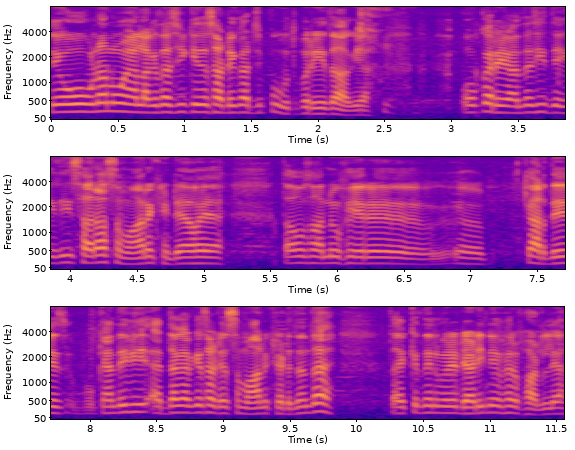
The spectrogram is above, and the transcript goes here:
ਤੇ ਉਹ ਉਹਨਾਂ ਨੂੰ ਐ ਲੱਗਦਾ ਸੀ ਕਿ ਸਾਡੇ ਘਰ 'ਚ ਭੂਤ ਪ੍ਰੇਤ ਆ ਗਿਆ। ਉਹ ਘਰੇ ਆਂਦੇ ਸੀ, ਦੇਖਦੀ ਸਾਰਾ ਸਮਾਨ ਖਿੰਡਿਆ ਹੋਇਆ ਤਾਂ ਉਹ ਸਾਨੂੰ ਫਿਰ ਘਰ ਦੇ ਕਹਿੰਦੇ ਵੀ ਐਦਾਂ ਕਰਕੇ ਸਾਡੇ ਸਮਾਨ ਖਿੰਡ ਦਿੰਦਾ ਤਾਂ ਇੱਕ ਦਿਨ ਮੇਰੇ ਡੈਡੀ ਨੇ ਫਿਰ ਫੜ ਲਿਆ।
